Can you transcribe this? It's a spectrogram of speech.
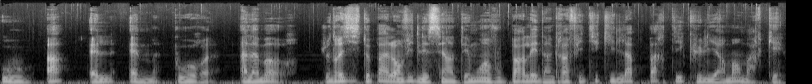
ou A, L, M pour à la mort. Je ne résiste pas à l'envie de laisser un témoin vous parler d'un graffiti qui l'a particulièrement marqué.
